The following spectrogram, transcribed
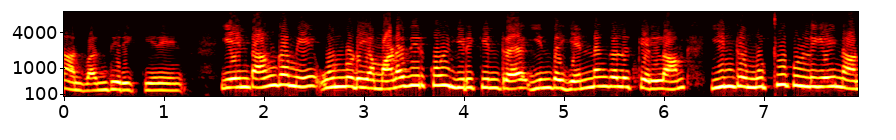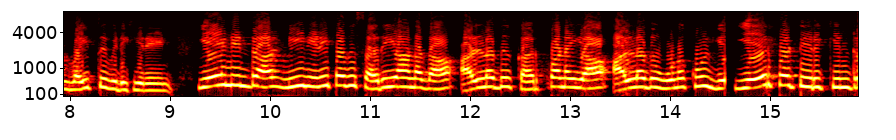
நான் வந்திருக்கிறேன். என் தங்கமே உன்னுடைய மனதிற்குள் இருக்கின்ற இந்த எண்ணங்களுக்கெல்லாம் இன்று முற்றுப்புள்ளியை நான் வைத்து விடுகிறேன். ஏனென்றால் நீ நினைப்பது சரியானதா அல்லது கற்பனையா அல்லது உனக்குள் ஏற்பட்டிருக்கின்ற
